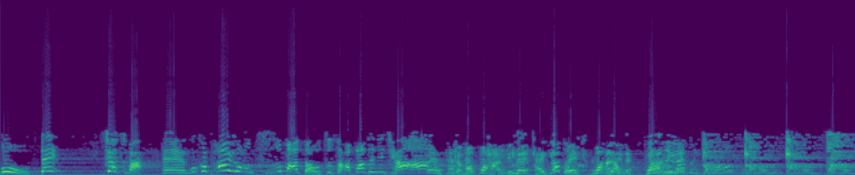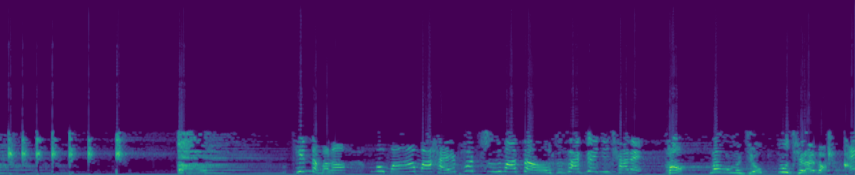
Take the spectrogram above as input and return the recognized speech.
哦，对，小师傅，哎，我去派用芝麻豆子咋包着你吃啊？哎，怎么不喊你呢？还要得，不喊你呢，不喊的呢。听到没了？我妈妈还怕芝麻豆子沙给你吃嘞。好，那我们就补起来吧。哎。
